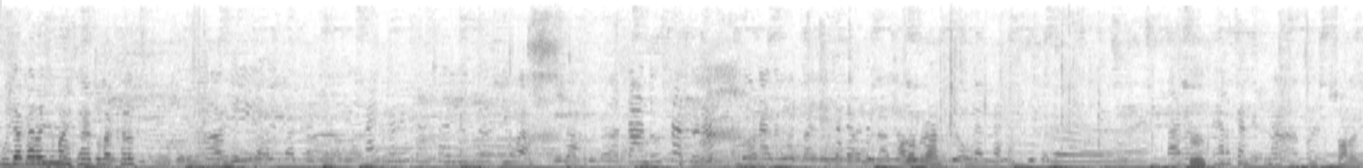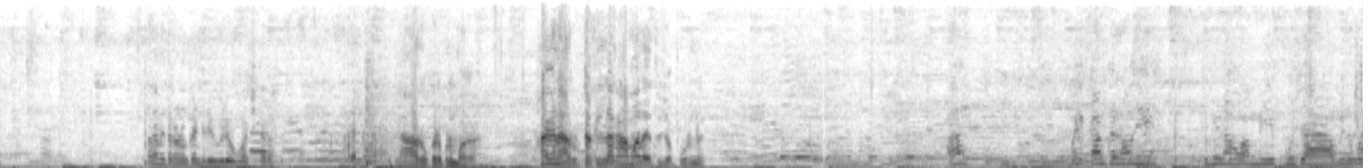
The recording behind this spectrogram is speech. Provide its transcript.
पूजा करायची माहीत नाही तुला खरंच. अं, ही, काय करायचं? किंवा, अं, तांदूळ साखर हा, दोन अगरबत्ती. हॅलो ग्रांड ह्याला चाललेत ना. सोनाली. चला मित्रांनो कंटिन्यू व्हिडिओ वॉच करा. आरूकडे पण बघा. हा का ना आरू? टकलीला घाम आलाय तुझ्या पूर्ण. हा? मग एक काम कर राहू दे. तुम्ही राहा मी पूजा विनोबा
